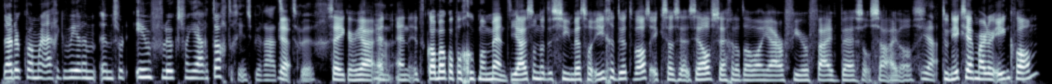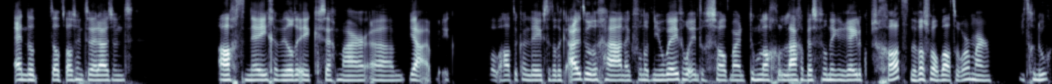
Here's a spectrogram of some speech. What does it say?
daardoor kwam er eigenlijk weer een, een soort influx van jaren tachtig inspiratie ja, terug. Zeker, ja. En, en het kwam ook op een goed moment. Juist omdat de scene best wel ingedut was. Ik zou zelf zeggen dat al een jaar of vier of vijf best wel saai was. Ja. Toen ik zeg maar erin kwam, en dat, dat was in 2008, 9 wilde ik zeg maar, um, ja, ik had ik een leeftijd dat ik uit wilde gaan. Ik vond het New Wave heel interessant, maar toen lag, lagen best veel dingen redelijk op zijn gat. Dat was wel wat hoor, maar niet genoeg.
